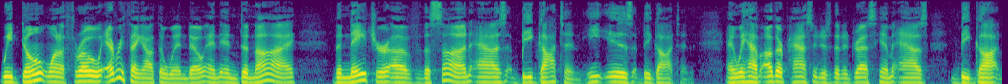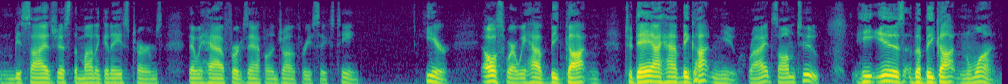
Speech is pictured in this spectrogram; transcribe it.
we don't want to throw everything out the window and, and deny the nature of the Son as begotten. He is begotten. And we have other passages that address him as begotten, besides just the monogenes terms that we have, for example, in John 3.16. Here, elsewhere, we have begotten. Today I have begotten you, right? Psalm 2. He is the begotten one.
